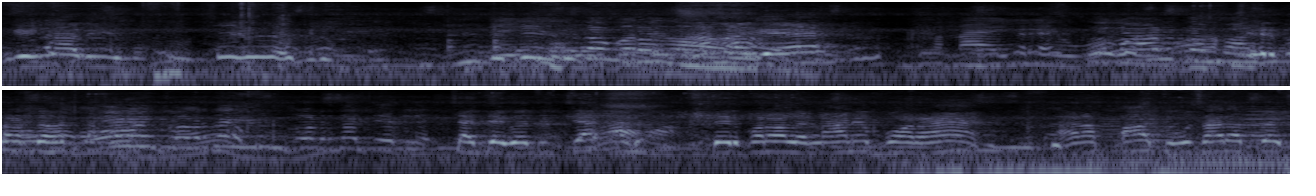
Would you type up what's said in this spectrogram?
இங்க என்ன வீழும் ஆமாங்க. சரி வந்துச்சா? சரி பரவாயில்ல நானே போறேன். ஆனா பார்த்து உசாரா பேச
